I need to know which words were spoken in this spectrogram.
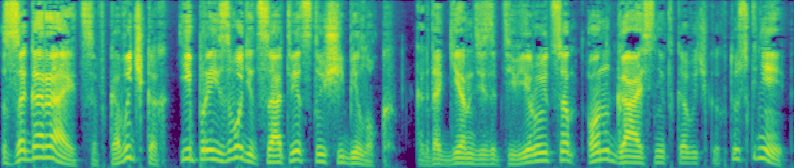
«загорается» в кавычках и производит соответствующий белок. Когда ген дезактивируется, он «гаснет» в кавычках, тускнеет,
